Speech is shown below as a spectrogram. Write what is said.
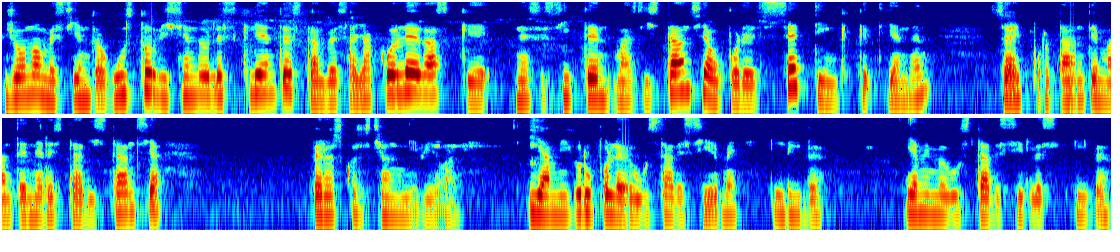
Yo no me siento a gusto diciéndoles clientes, tal vez haya colegas que necesiten más distancia o por el setting que tienen, sea importante mantener esta distancia, pero es cuestión individual y a mi grupo le gusta decirme Liebe y a mí me gusta decirles Liebe.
